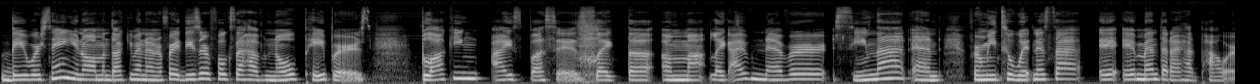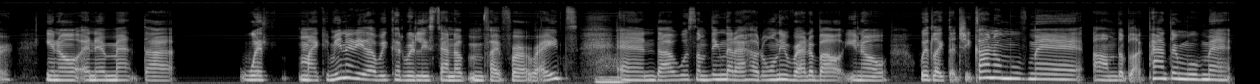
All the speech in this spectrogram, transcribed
they were saying, you know, I'm undocumented and afraid. These are folks that have no papers. Blocking ICE buses, like the amount, like I've never seen that. And for me to witness that, it, it meant that I had power, you know, and it meant that with my community that we could really stand up and fight for our rights. And that was something that I had only read about, you know, with like the Chicano movement, um, the Black Panther movement.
